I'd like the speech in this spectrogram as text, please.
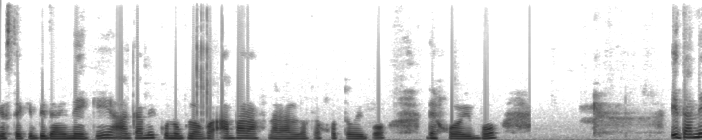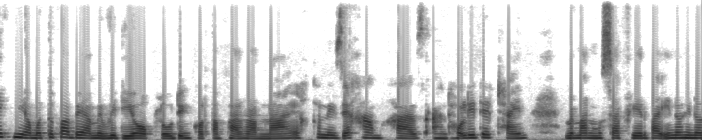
কাছ থেকে বিদায় নেই কি? আগামী কোনো ব্লগ আবার আপনারা লগে হতে হইব, দেখ হইব। ইদানিক নিয়মিতভাৱে আমি ভিডিঅ' আপলোডিং করতাম, পারলাম না। এখন নিজে খাম খাজ অ্যান্ড হলিডে টাইম মেহমান মুসাফির বা ইনো হিনো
